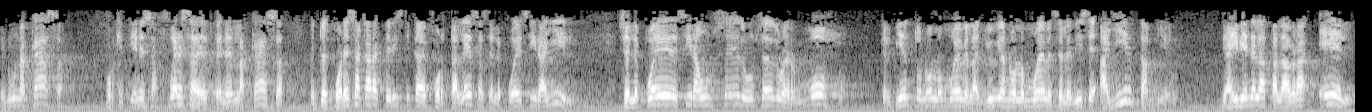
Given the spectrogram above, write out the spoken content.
en una casa, porque tiene esa fuerza de tener la casa. Entonces, por esa característica de fortaleza se le puede decir ayil. Se le puede decir a un cedro, un cedro hermoso, que el viento no lo mueve, la lluvia no lo mueve, se le dice ayil también. De ahí viene la palabra él.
